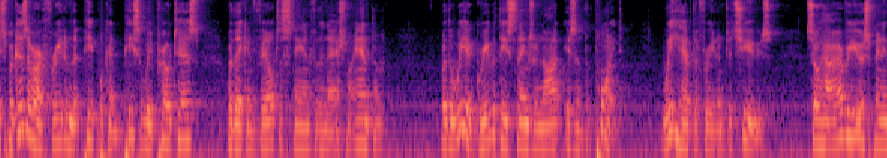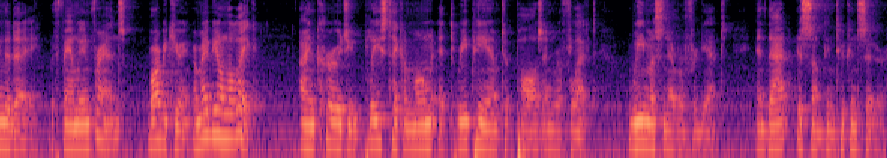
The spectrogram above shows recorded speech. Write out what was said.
It's because of our freedom that people can peaceably protest or they can fail to stand for the national anthem. Whether we agree with these things or not isn't the point. We have the freedom to choose. So, however you are spending the day, with family and friends, barbecuing, or maybe on the lake, I encourage you, please take a moment at 3 p.m. to pause and reflect. We must never forget, and that is something to consider.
